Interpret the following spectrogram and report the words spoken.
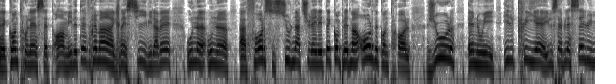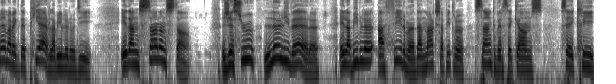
euh, contrôler cet homme. Il était vraiment agressif. Il avait une, une euh, force surnaturelle. Il était complètement hors de contrôle. Jour et nuit, il criait. Il s'est blessé lui-même avec des pierres, la Bible nous dit. Et dans un instant, Jésus le libère. Et la Bible affirme dans Marc chapitre 5, verset 15, c'est écrit,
